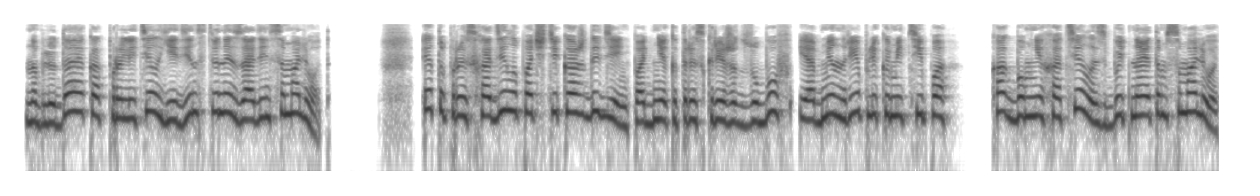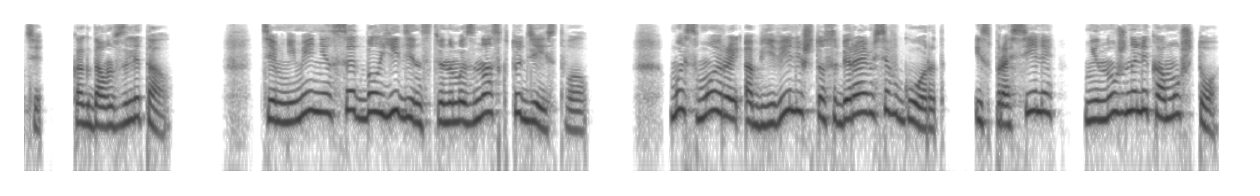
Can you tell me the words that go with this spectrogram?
наблюдая, как пролетел единственный за день самолет. Это происходило почти каждый день под некоторый скрежет зубов и обмен репликами типа «Как бы мне хотелось быть на этом самолете», когда он взлетал. Тем не менее, Сет был единственным из нас, кто действовал. Мы с Мойрой объявили, что собираемся в город, и спросили, не нужно ли кому что.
